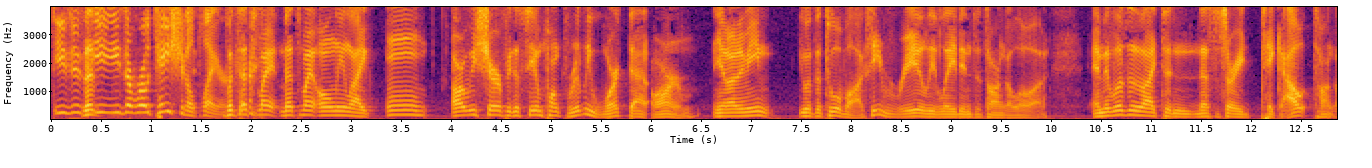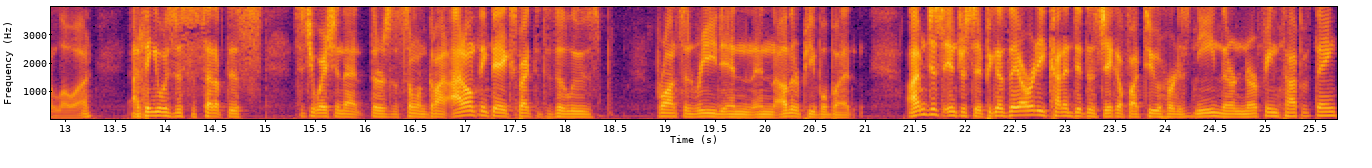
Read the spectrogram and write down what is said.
he's just he's a rotational player. But that's my that's my only like. Mm, are we sure? Because CM Punk really worked that arm. You know what I mean? With the toolbox, he really laid into Tonga Loa, and it wasn't like to necessarily take out Tonga Loa. I think it was just to set up this situation that there's someone gone. I don't think they expected to, to lose Bronson Reed and, and other people, but I'm just interested because they already kind of did this Jacob Fatu hurt his knee, their nerfing type of thing.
